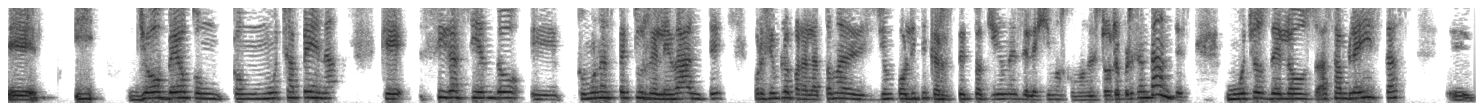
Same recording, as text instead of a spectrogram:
Y yo veo con, con mucha pena que siga siendo eh, como un aspecto irrelevante, por ejemplo, para la toma de decisión política respecto a quienes elegimos como nuestros representantes. Muchos de los asambleístas eh,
